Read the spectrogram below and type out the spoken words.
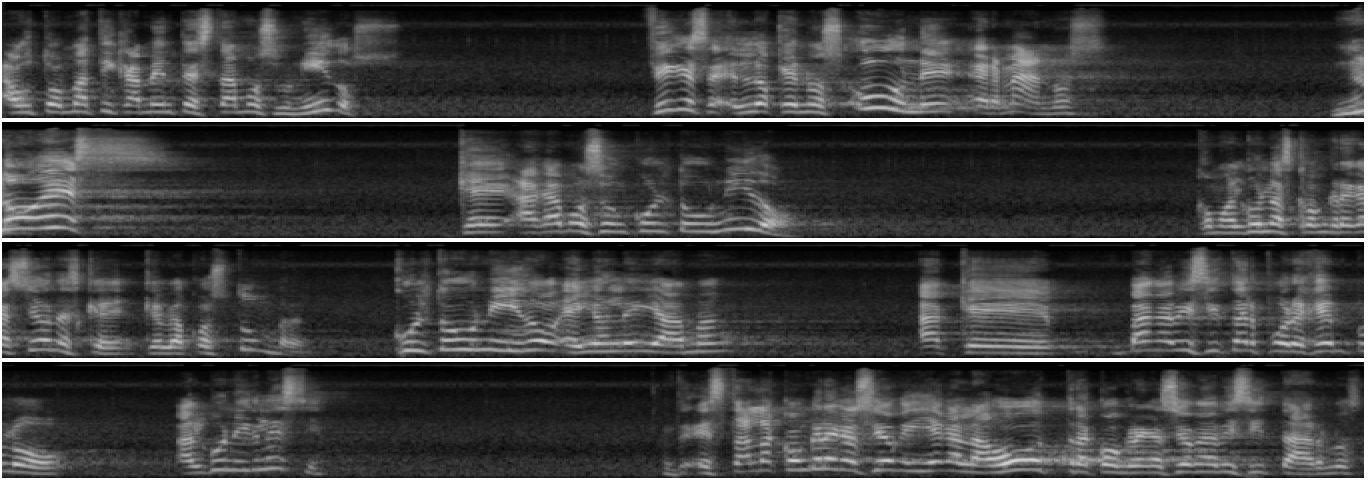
automáticamente estamos unidos. Fíjese, lo que nos une, hermanos, no es que hagamos un culto unido, como algunas congregaciones que, que, lo acostumbran. Culto unido, ellos le llaman a que van a visitar, por ejemplo, alguna iglesia. Está la congregación y llega la otra congregación a visitarlos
